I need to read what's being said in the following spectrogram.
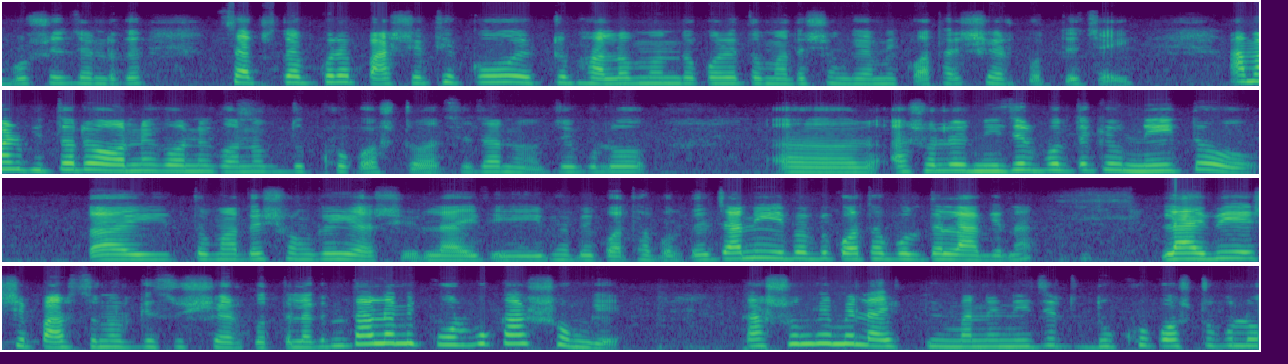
অবশ্যই চ্যানেলটাকে সাবস্ক্রাইব করে পাশে থেকেও একটু ভালো মন্দ করে তোমাদের সঙ্গে আমি কথা শেয়ার করতে চাই। আমার ভিতরে অনেক অনেক অনেক দুঃখ, কষ্ট আছে, জানো? যেগুলো আসলে নিজের বলতে কেউ নেই তো। তাই তোমাদের সঙ্গেই আসি লাইভে এইভাবে কথা বলতে, জানি এইভাবে কথা বলতে লাগে না। লাইভে এসে পার্সোনাল কিছু শেয়ার করতে লাগে না। তাহলে আমি করব কার সঙ্গে? কার সঙ্গে আমি লাইফ মানে নিজের দুঃখ, কষ্টগুলো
